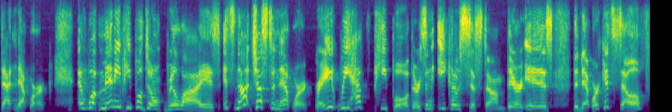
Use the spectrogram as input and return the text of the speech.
that network. And what many people don't realize, it's not just a network, right? We have people, there's an ecosystem. There is the network itself,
